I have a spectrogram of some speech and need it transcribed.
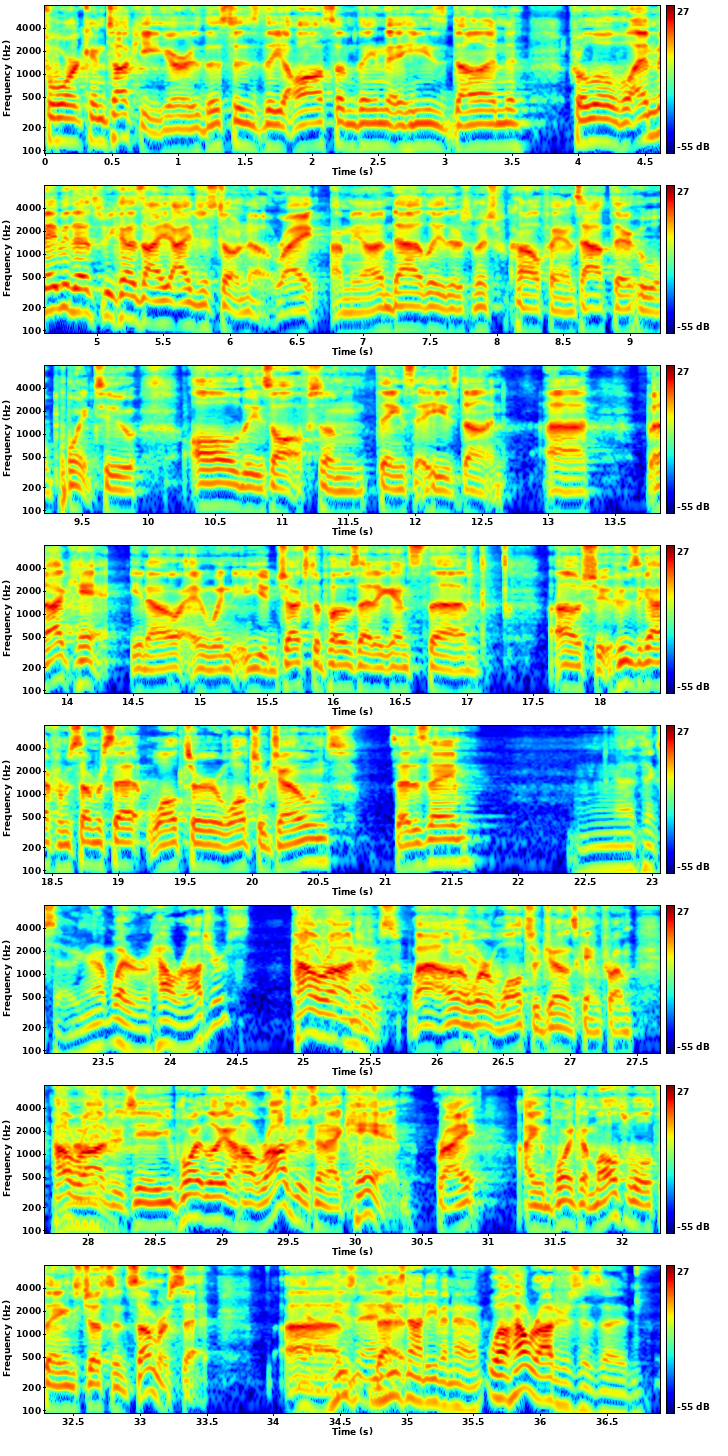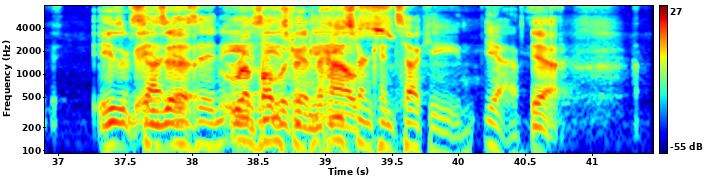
for Kentucky, or this is the awesome thing that he's done for Louisville. And maybe that's because I, I just don't know, right? I mean, undoubtedly, there's Mitch McConnell fans out there who will point to all these awesome things that he's done. Uh, but I can't, you know, and when you juxtapose that against the, oh, shoot, who's the guy from Somerset? Walter, Walter Jones? Is that his name? I think so. You're not what? Hal Rogers? Hal Rogers. Wow, I don't know where Walter Jones came from. Hal Rogers. You, know, you point look at Hal Rogers, and I can right. I can point to multiple things just in Somerset. Uh, Yeah, he's, and that- he's not even a. Well, Hal Rogers is a. He's, a- he's is a he's Republican Eastern, Eastern Kentucky. Yeah. Yeah,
